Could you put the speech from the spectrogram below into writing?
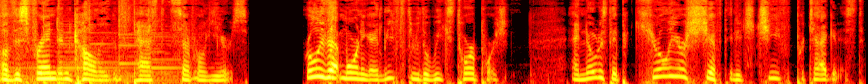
of this friend and colleague of the past several years. Early that morning, I leafed through the week's Torah portion and noticed a peculiar shift in its chief protagonist,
